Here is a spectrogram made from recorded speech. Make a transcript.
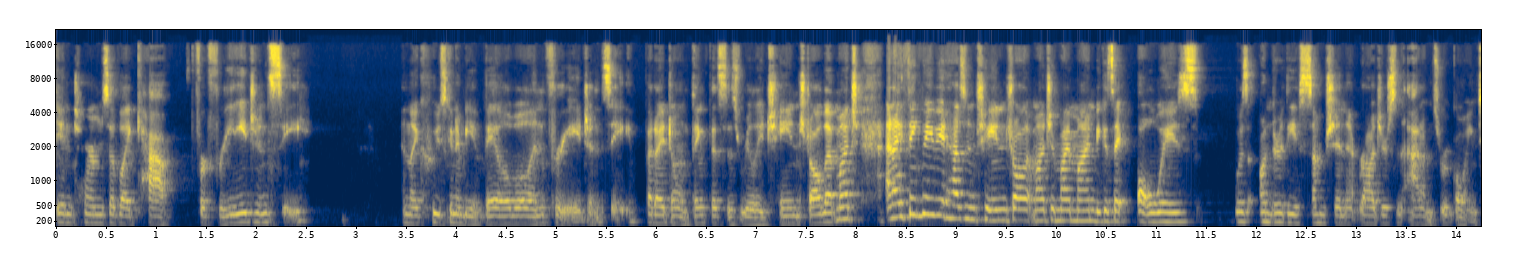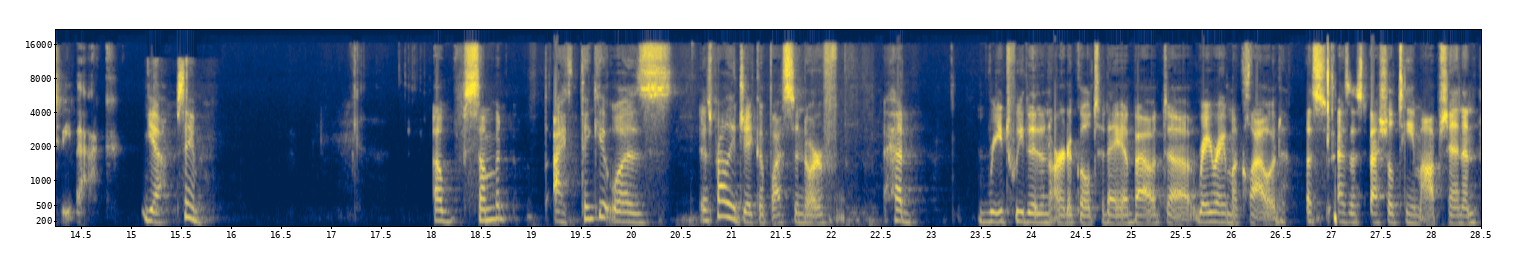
in terms of like cap for free agency and like who's going to be available in free agency. But I don't think this has really changed all that much. And I think maybe it hasn't changed all that much in my mind because I always was under the assumption that Rodgers and Adams were going to be back. Yeah, same uh, somebody, I think it was, it was probably Jacob Westendorf had retweeted an article today about uh, Ray Ray McCloud as, as, a special team option. And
